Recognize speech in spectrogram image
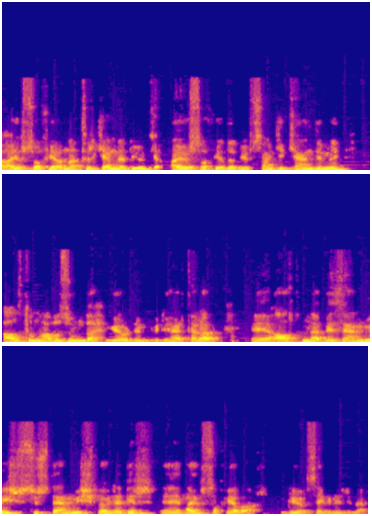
Ayasofya anlatırken de diyor ki Ayasofya'da diyor sanki kendimi altın havuzunda gördüğüm gibi diyor. Her taraf e, altınla bezenmiş, süslenmiş böyle bir e, Ayasofya var diyor sevgiliciler.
